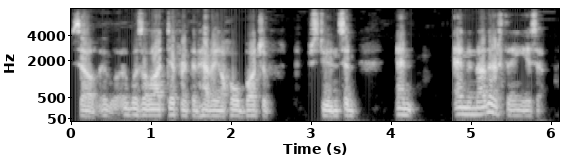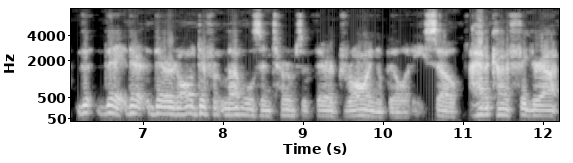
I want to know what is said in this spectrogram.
so it, it was a lot different than having a whole bunch of students, and and and another thing is they they're they're at all different levels in terms of their drawing ability. So I had to kind of figure out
